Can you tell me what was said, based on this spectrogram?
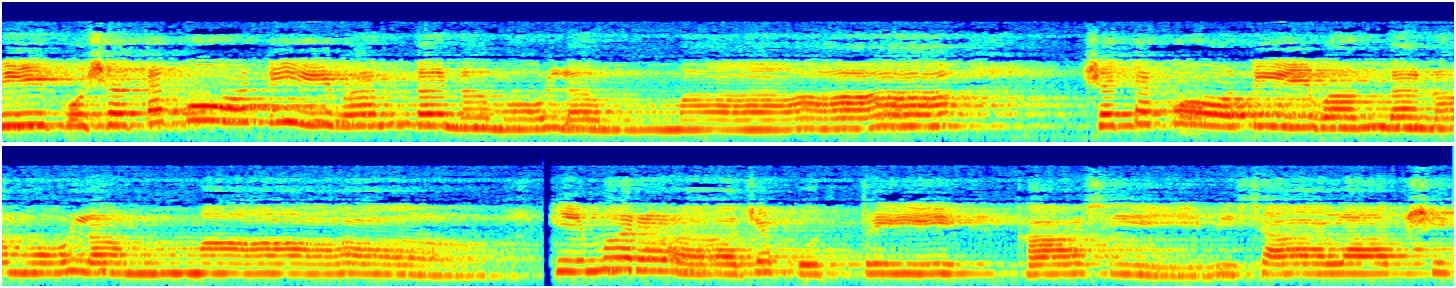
నీకు శతకోటి వందనములమ్మా. శతకోటి వందనములమ్మా. హిమరాజపుత్రి కాశీ విశాలాక్షి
